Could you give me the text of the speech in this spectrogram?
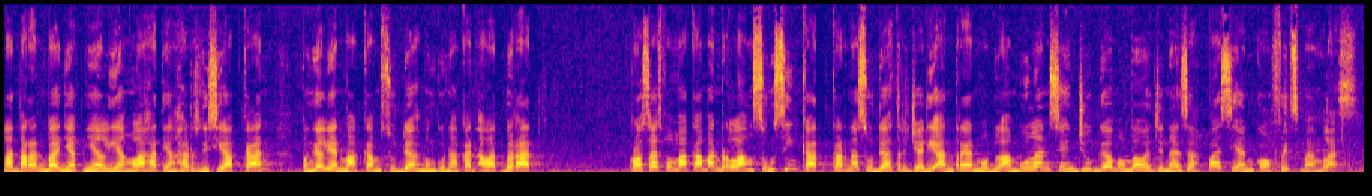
Lantaran banyaknya liang lahat yang harus disiapkan, penggalian makam sudah menggunakan alat berat. Proses pemakaman berlangsung singkat karena sudah terjadi antrean mobil ambulans yang juga membawa jenazah pasien COVID-19.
